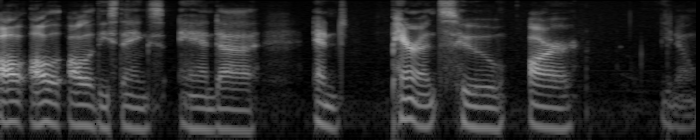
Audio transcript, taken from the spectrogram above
all, all, all of these things, and uh, and parents who are you know,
